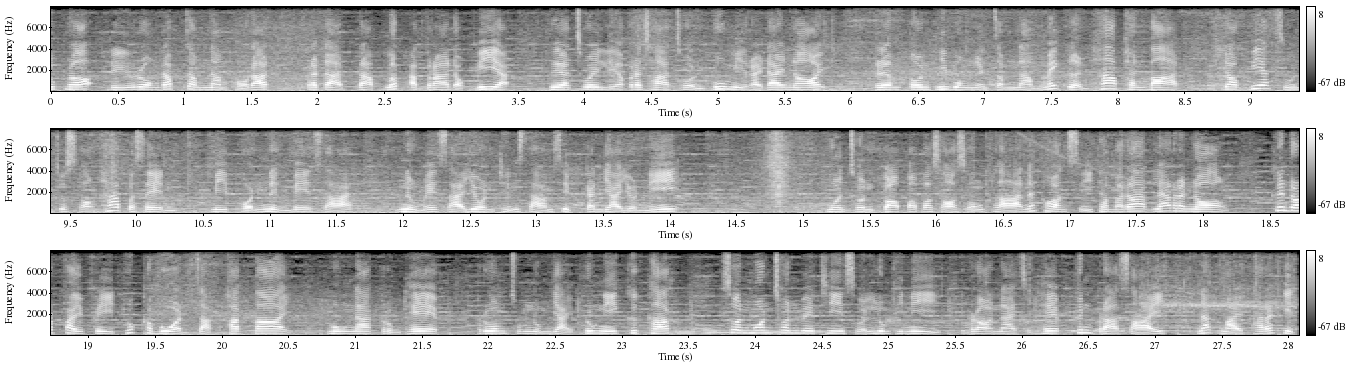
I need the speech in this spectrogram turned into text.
นุเคราะห์หรือโรงรับจำนำของรัฐ ประกาศปรับลดอัตราดอกเบี้ย เพื่อช่วยเหลือประชาชนผู้มีรายได้น้อย เริ่มต้นที่วงเงินจำนำไม่เกิน 5,000 บาท ดอกเบี้ย 0.25%มีผล 1 เมษา1เมษายนถึง 30 กันยายนนี้ มวลชนกปปสสงขลานครศรีธรรมราชและระนอง ขึ้นรถไฟฟรีทุกขบวนจากภาคใต้ มุ่งหน้ากรุงเทพร่วมชุมนุมใหญ่พรุ่งนี้คึกคัก ส่วนมวลชนเวทีสวนลุมพินี รอนายสุเทพขึ้นปราศัย นัดหมายภารกิจ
